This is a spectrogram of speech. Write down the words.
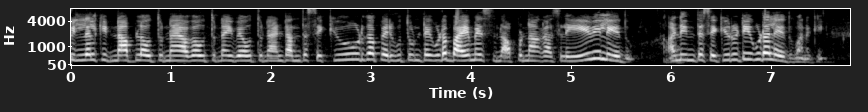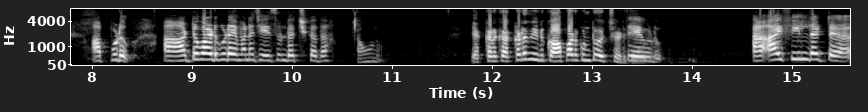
పిల్లలు కిడ్నాప్లు అవుతున్నాయి అవి అవుతున్నాయి ఇవి అవుతున్నాయి అంటే అంత సెక్యూర్డ్గా పెరుగుతుంటే కూడా భయం వేస్తుంది. అప్పుడు నాకు అసలు ఏమీ లేదు. అండ్ ఇంత సెక్యూరిటీ కూడా లేదు మనకి. అప్పుడు ఆ ఆటోవాడు కూడా ఏమైనా చేసి ఉండొచ్చు కదా? అవును. ఎక్కడికక్కడ నేను కాపాడుకుంటూ వచ్చాడు దేవుడు. I feel that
